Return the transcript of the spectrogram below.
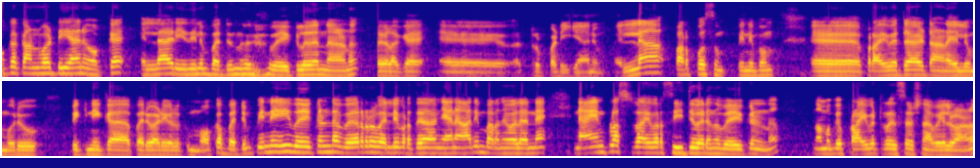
ഒക്കെ കൺവേർട്ട് ചെയ്യാനും ഒക്കെ എല്ലാ രീതിയിലും പറ്റുന്ന ഒരു വെഹിക്കിൾ തന്നെയാണ്. കുട്ടികളൊക്കെ ട്രിപ്പ് അടിക്കാനും എല്ലാ പർപ്പസും പിന്നെ ഇപ്പം പ്രൈവറ്റ് ആയിട്ടാണേലും ഒരു പിക്നിക് പരിപാടികൾക്കും ഒക്കെ പറ്റും. പിന്നെ ഈ വെഹിക്കിളിന്റെ വേറൊരു വലിയ പ്രത്യേകത ഞാൻ ആദ്യം പറഞ്ഞ പോലെ തന്നെ നയൻ പ്ലസ് ഡ്രൈവർ സീറ്റ് വരുന്ന വെഹിക്കിളിന് നമുക്ക് പ്രൈവറ്റ് രജിസ്ട്രേഷൻ അവൈലബിൾ ആണ്.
